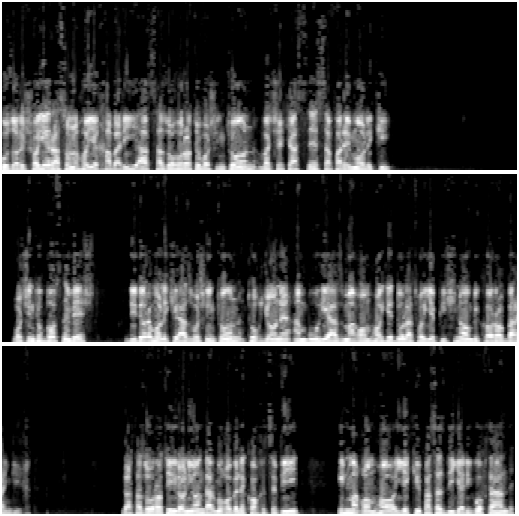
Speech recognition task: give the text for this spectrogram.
گزارش های رسانه های خبری از تظاهرات واشنگتن و شکست سفر مالکی واشنگتن پست نوشت دیدار مالکی از واشنگتن تقیان انبوهی از مقامهای دولتهای پیشین آمریکا را برانگیخت. در تظاهرات ایرانیان در مقابل کاخ سفید این مقامها یکی پس از دیگری گفتند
